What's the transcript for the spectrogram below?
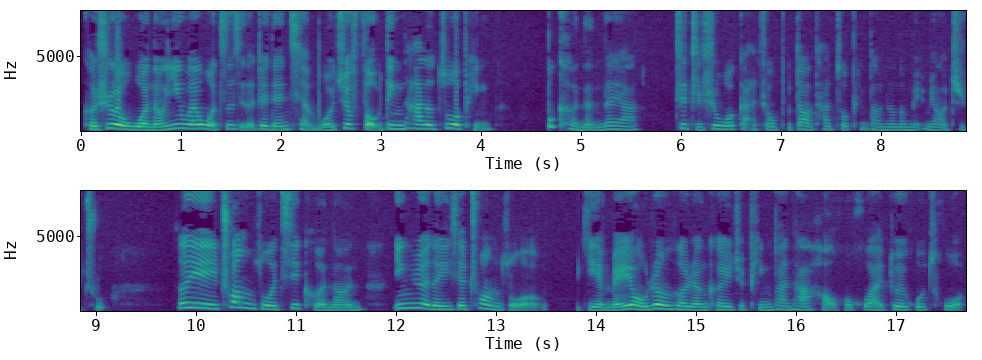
可是我能因为我自己的这点浅薄去否定他的作品，不可能的呀。这只是我感受不到他作品当中的美妙之处。所以创作既可能，音乐的一些创作。也没有任何人可以去评判它好和坏、对或错，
